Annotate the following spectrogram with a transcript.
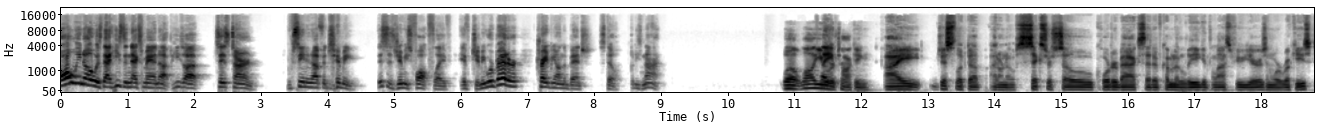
All we know is that he's the next man up. He's up. It's his turn. We've seen enough of Jimmy. This is Jimmy's fault, Flav. If Jimmy were better, trade me on the bench still, but he's not. Well, while you were talking, I just looked up, I don't know, six or so quarterbacks that have come into the league in the last few years and were rookies.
